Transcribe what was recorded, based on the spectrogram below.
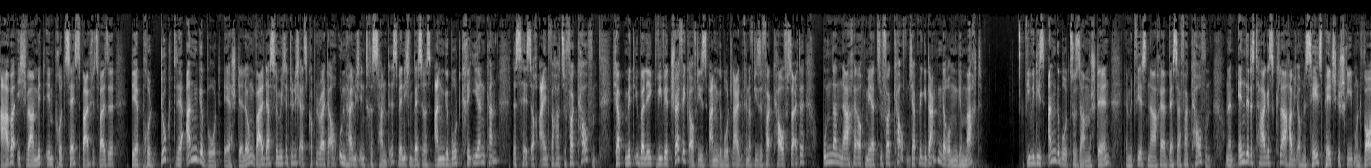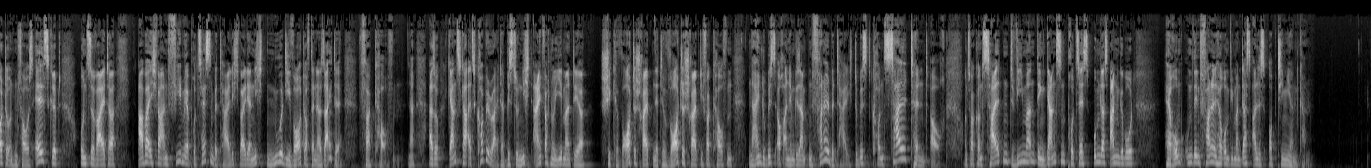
aber ich war mit im Prozess beispielsweise der Produkt, der Angeboterstellung, weil das für mich natürlich als Copywriter auch unheimlich interessant ist, wenn ich ein besseres Angebot kreieren kann. Das ist auch einfacher zu verkaufen. Ich habe mit überlegt, wie wir Traffic auf dieses Angebot leiten können, auf diese Verkaufsseite, um dann nachher auch mehr zu verkaufen. Ich habe mir Gedanken darum gemacht, wie wir dieses Angebot zusammenstellen, damit wir es nachher besser verkaufen. Und am Ende des Tages, klar, habe ich auch eine Salespage geschrieben und Worte und ein VSL-Skript und so weiter. Aber ich war an viel mehr Prozessen beteiligt, weil ja nicht nur die Worte auf deiner Seite verkaufen. Also ganz klar, als Copywriter bist du nicht einfach nur jemand, der schicke Worte schreibt, nette Worte schreibt, die verkaufen. Nein, du bist auch an dem gesamten Funnel beteiligt. Du bist Consultant auch. Und zwar Consultant, wie man den ganzen Prozess um das Angebot herum, um den Funnel herum, wie man das alles optimieren kann.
